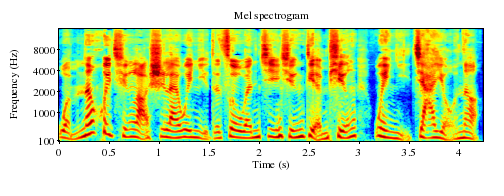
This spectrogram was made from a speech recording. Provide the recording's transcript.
我们呢会请老师来为你的作文进行点评，为你加油呢。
